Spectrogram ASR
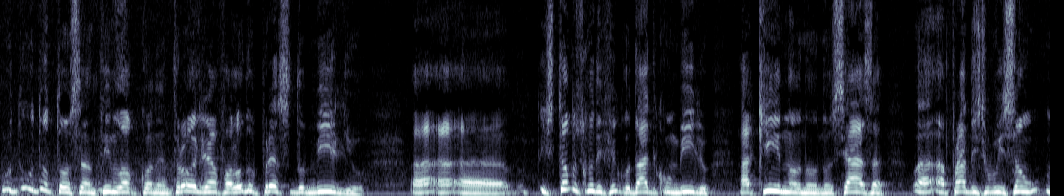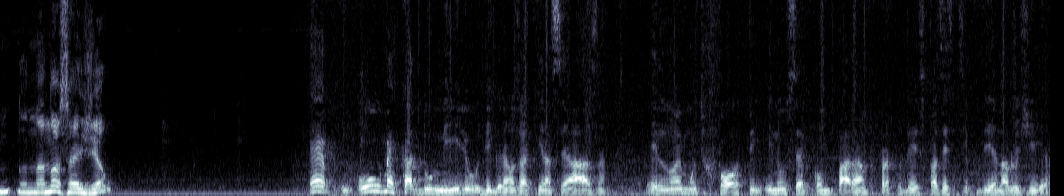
O, o doutor Santino, logo quando entrou, ele já falou do preço do milho. Ah, ah, ah, estamos com dificuldade com milho aqui no, no, no Ceasa para distribuição na nossa região? É, o mercado do milho de grãos aqui na Ceasa, ele não é muito forte e não serve como parâmetro para poder fazer esse tipo de analogia.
